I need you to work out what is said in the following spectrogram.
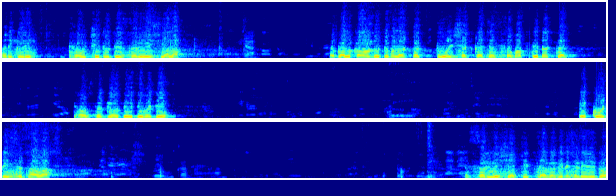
आणि गडी धावचित होते सर्वेश याला. बॉल काउंट होते मला वाटतं दोन षटकाच्या समाप्तीनंतर. धावसंख्या होती होती म्हणजे. एकोणीस धावा सर्वेशाची जागा घेण्यासाठी देतो.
